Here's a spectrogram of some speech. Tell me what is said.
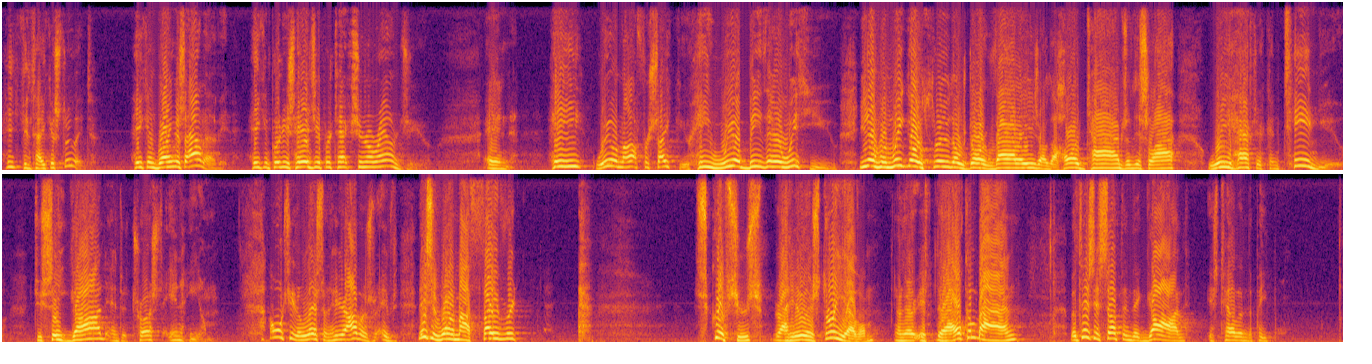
He can take us through it, He can bring us out of it. He can put His hedge of protection around you. And He will not forsake you. He will be there with you. You know, when we go through those dark valleys or the hard times of this life, we have to continue to seek God and to trust in Him. I want you to listen here. I was this is one of my favorite scriptures right here. There's three of them, and they're, they're all combined. But this is something that God is telling the people.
